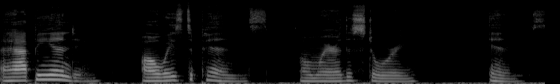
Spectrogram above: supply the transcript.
a happy ending always depends on where the story ends.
